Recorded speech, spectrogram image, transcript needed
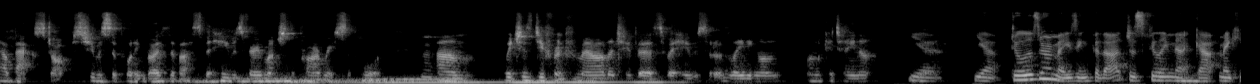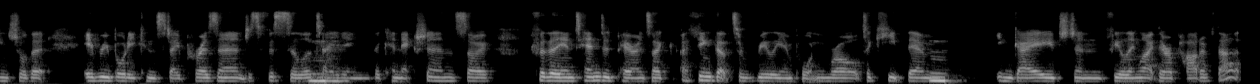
our backstop she was supporting both of us but he was very much the primary support Mhm. um, which is different from our other two births where he was sort of leaning on on Katina. Yeah. Yeah. Doulas are amazing for that. Just filling that Mm. gap, making sure that everybody can stay present, just facilitating the connection. So for the intended parents, I, I think that's a really important role to keep them Mm. engaged and feeling like they're a part of that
